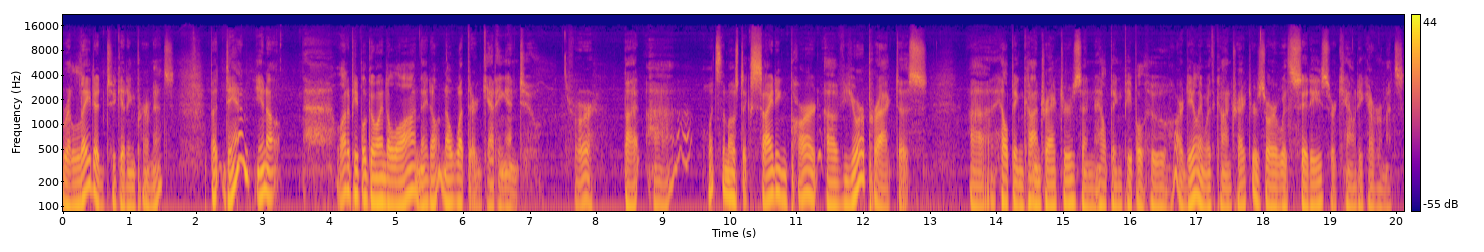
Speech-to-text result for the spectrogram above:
related to getting permits. But Dan, you know, a lot of people go into law and they don't know what they're getting into. Sure. But uh, what's the most exciting part of your practice? Uh, helping contractors and helping people who are dealing with contractors or with cities or county governments.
